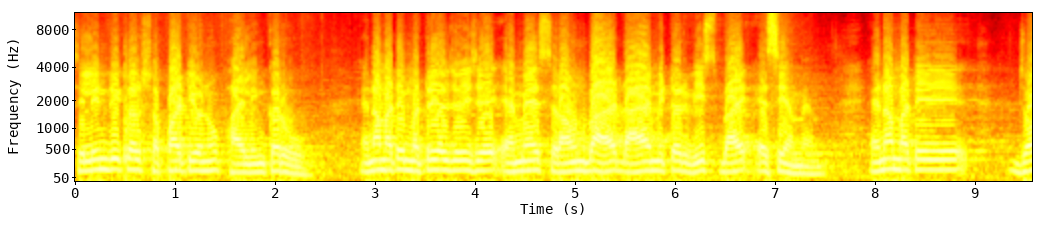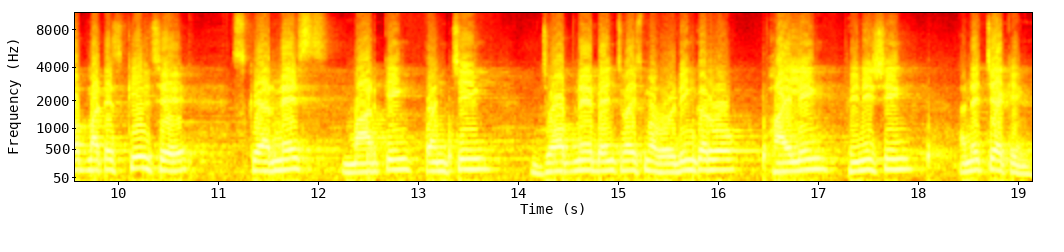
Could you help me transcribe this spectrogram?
સિલિન્ડ્રિકલ સપાટીઓનું ફાઇલિંગ કરવું. એના માટે મટીરિયલ જોઈએ છે એમએસ રાઉન્ડ બાર ડાયામીટર વીસ બાય એસી એમએમ એના માટે જોબ માટે સ્કિલ છે. સ્ક્વેરનેસ માર્કિંગ, પંચિંગ, જોબને બેન્ચ વાઇઝમાં હોલ્ડિંગ કરવો, ફાઇલિંગ, ફિનિશિંગ અને ચેકિંગ.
